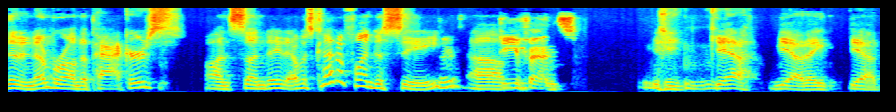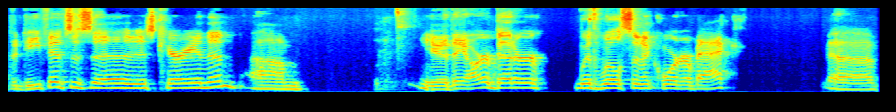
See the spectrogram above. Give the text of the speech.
did a number on the Packers on Sunday. That was kind of fun to see. Um, Defense. yeah, yeah, they yeah the defense is uh, is carrying them. Um, you know they are better with Wilson at quarterback. Uh,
